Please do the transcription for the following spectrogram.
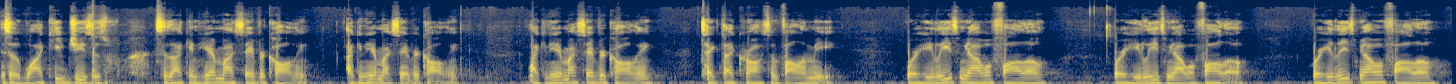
It says, "Why keep Jesus?" It says, "I can hear my Savior calling. I can hear my Savior calling. I can hear my Savior calling. Take thy cross and follow me. Where he leads me, I will follow. Where he leads me, I will follow." Where he leads me, I will follow.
